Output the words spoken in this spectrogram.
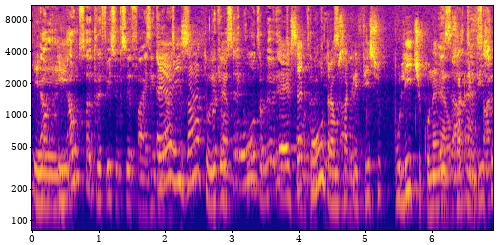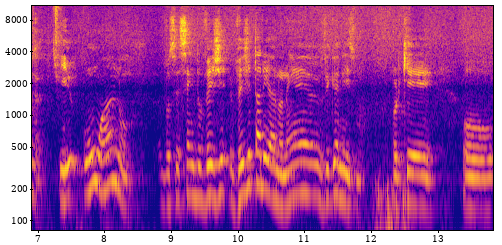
E- é, um- é um sacrifício que você faz, entre É, aspas. exato. Porque é, você é contra, a maioria é, você é contra, é um sabe? sacrifício político, né? é um Exato, sacrifício. saca? Tipo, E um ano você sendo vege- vegetariano, nem é veganismo. Porque o,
